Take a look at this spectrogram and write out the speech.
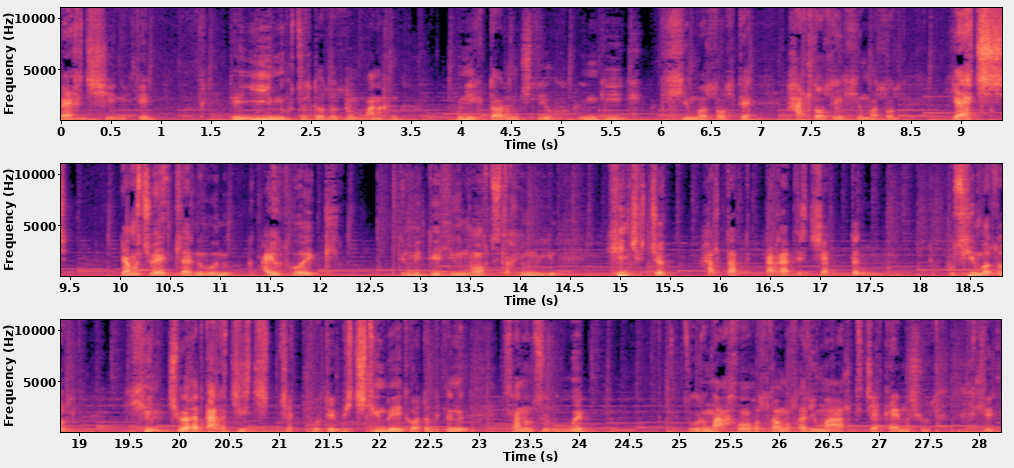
байх жишээ нэг тийм. Тэгээ ийм нөхцөлд бол манайхан хүнийг доромжлын энгийг гэх юм бол тийм харлуулын гэх юм бол яач ямар ч байдлаар нөгөө нэг аюулгүй байдал тэр мэдээллийг нууцлах юмыг хинч очиод халдаад гаргаад ирч чаддаг. Хүсэх юм бол хинч байгаад гаргаж ирч чаддгүй тэгээ бичлэг нь байдаг. Одоо бид нэг санамсаргүйгээр зүгээр юм ахын хулгай мулгай юм алдчихаар камер шүүлэх гэхлээр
